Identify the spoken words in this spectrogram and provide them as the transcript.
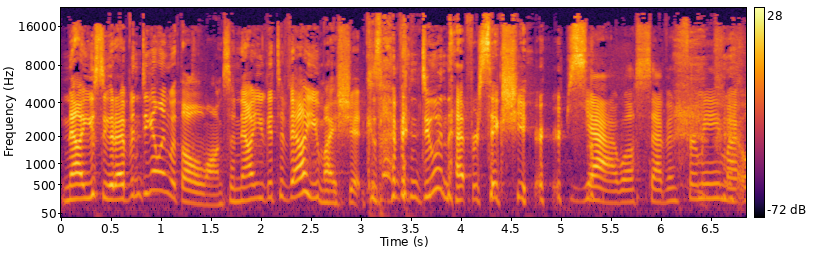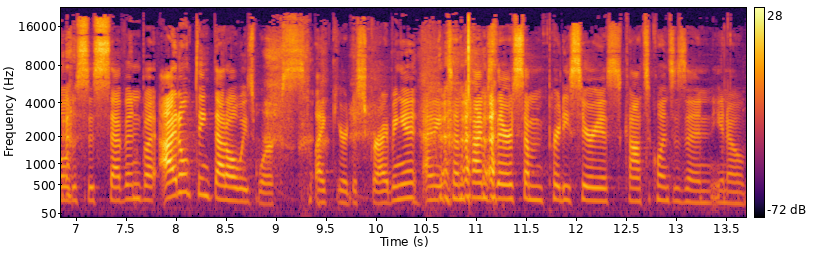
Now you see what I've been dealing with all along. So now you get to value my shit because I've been doing that for six years. Yeah, well, seven for me. My oldest is seven, but I don't think that always works like you're describing it. I mean, sometimes there's some pretty serious consequences and, you know,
